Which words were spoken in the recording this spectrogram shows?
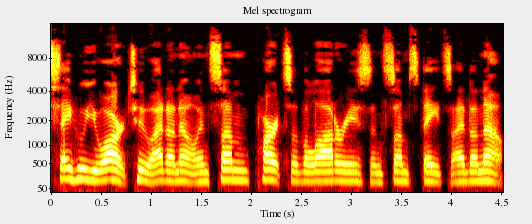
say who you are too. I don't know. In some parts of the lotteries in some states, I don't know.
